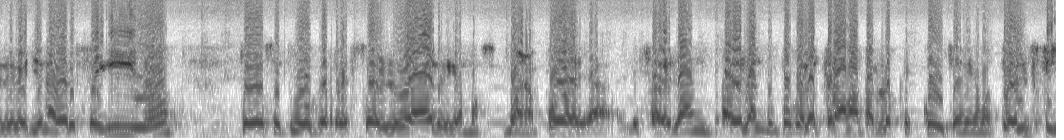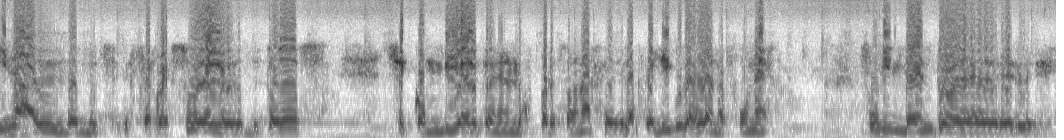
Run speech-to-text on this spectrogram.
deberían haber seguido, todo se tuvo que resolver, digamos, bueno, puedo, les adelanto, un poco la trama para los que escuchan, digamos, todo el final donde se, resuelve, donde todos se convierten en los personajes de las películas, bueno, fue, una, fue un invento de,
